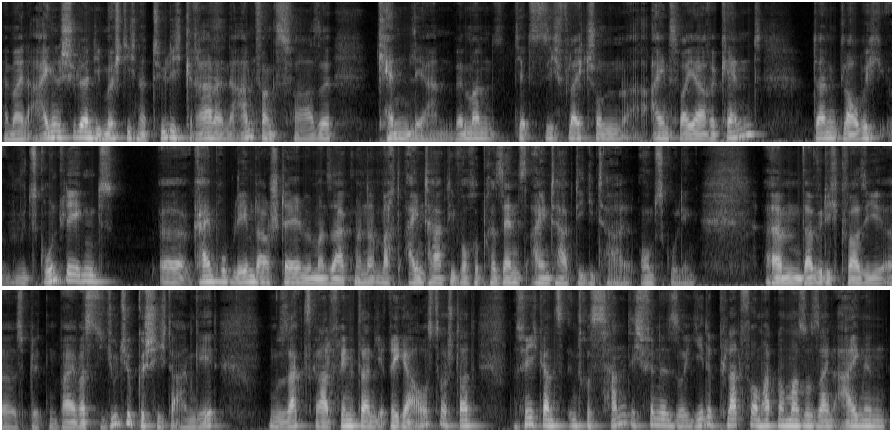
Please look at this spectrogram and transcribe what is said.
bei meinen eigenen Schülern, die möchte ich natürlich gerade in der Anfangsphase kennenlernen. Wenn man jetzt sich vielleicht schon ein, zwei Jahre kennt, dann glaube ich, wird es grundlegend äh, kein Problem darstellen, wenn man sagt, man macht einen Tag die Woche Präsenz, einen Tag digital, Homeschooling. Ähm, da würde ich quasi äh, splitten. Bei was die YouTube-Geschichte angeht, und du sagst gerade, findet dann reger Austausch statt. Das finde ich ganz interessant. Ich finde, so jede Plattform hat nochmal so seinen eigenen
